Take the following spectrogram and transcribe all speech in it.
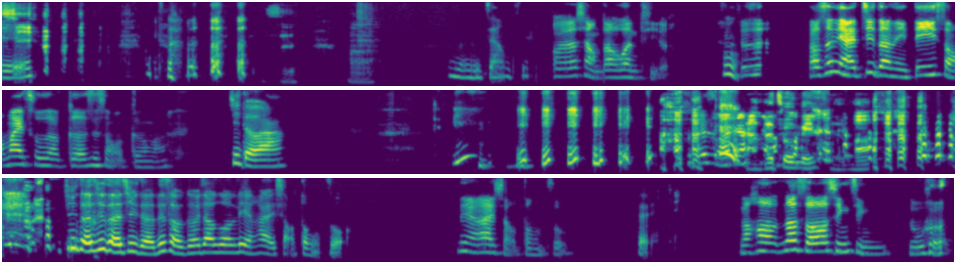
耶。是啊。嗯，是这样子。我有想到问题了，嗯，就是老师，你还记得你第一首卖出的歌是什么歌吗？记得啊。为什么讲得出名字吗？记得，记得，记得，那首歌叫做《恋爱小动作》。恋爱小动作，对。然后那时候心情如何？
